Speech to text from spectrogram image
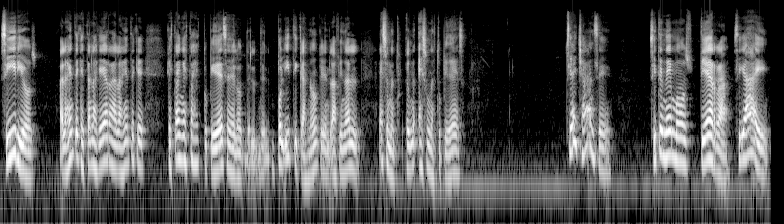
sirios, a la gente que está en las guerras, a la gente que, que está en estas estupideces de, los, de, políticas, ¿no? que al final es una, es una estupidez. Sí hay chance, sí tenemos tierra, sí hay,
